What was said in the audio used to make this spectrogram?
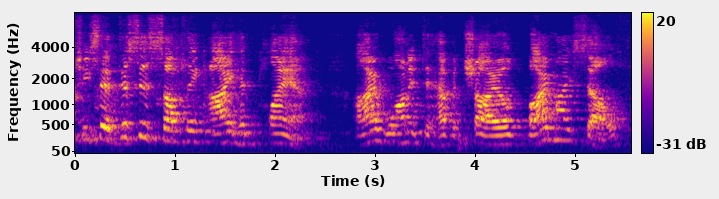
she said, This is something I had planned. I wanted to have a child by myself,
